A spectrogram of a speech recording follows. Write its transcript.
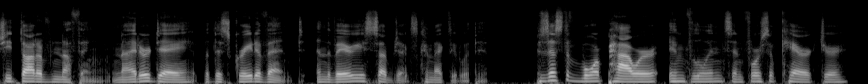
she thought of nothing, night or day, but this great event and the various subjects connected with it. Possessed of more power, influence, and force of character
